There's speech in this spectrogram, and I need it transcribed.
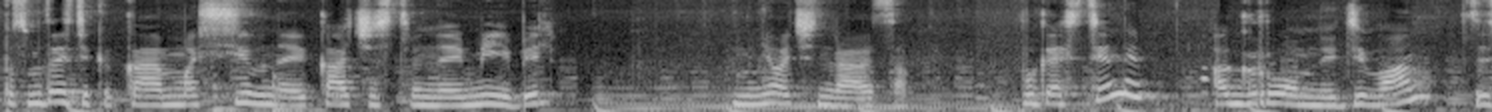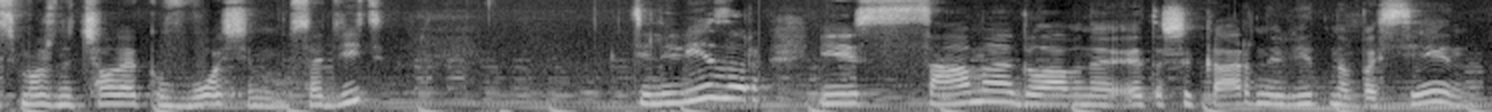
Посмотрите, какая массивная и качественная мебель. Мне очень нравится. В гостиной огромный диван. Здесь можно человек в 8 садить телевизор и самое главное это шикарный вид на бассейн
